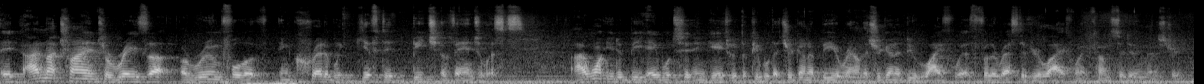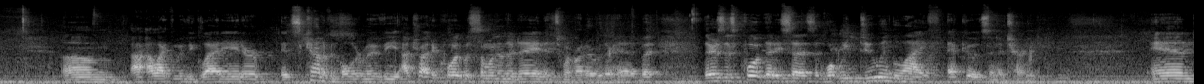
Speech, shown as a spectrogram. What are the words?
it, I'm not trying to raise up a room full of incredibly gifted beach evangelists. I want you to be able to engage with the people that you're going to be around, that you're going to do life with for the rest of your life when it comes to doing ministry. Um, I, I, like the movie Gladiator. It's kind of an older movie. I tried to quote it with someone the other day and it just went right over their head. But there's this quote that he says that what we do in life echoes in eternity. And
